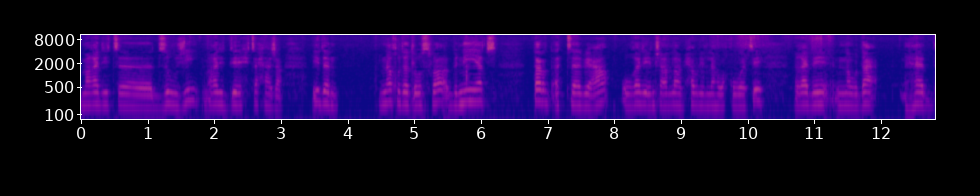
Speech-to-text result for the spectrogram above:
ما غادي تزوجي ما غادي ديري حتى حاجة. إذا ناخذ هذه الوصفة بنية طرد التابعة وغادي إن شاء الله بحول الله وقوته غادي نوضع هاد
